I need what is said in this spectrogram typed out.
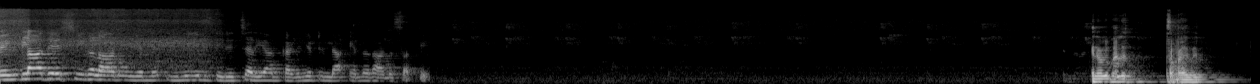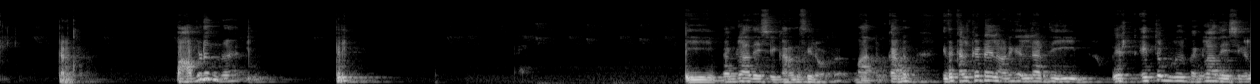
ബംഗ്ലാദേശികളാണോ എന്ന് ഇനിയും തിരിച്ചറിയാൻ കഴിഞ്ഞിട്ടില്ല എന്നതാണ് സത്യം. ഇങ്ങനെയുള്ള പല സമയത്ത് അപ്പൊ അവിടുന്ന് ഈ ബംഗ്ലാദേശി കറൻസിയിലോട്ട് മാറ്റും. കാരണം ഇത് കൽക്കട്ടയിലാണെങ്കിൽ എല്ലായിടത്തും ഈ ഏറ്റവും കൂടുതൽ ബംഗ്ലാദേശികൾ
